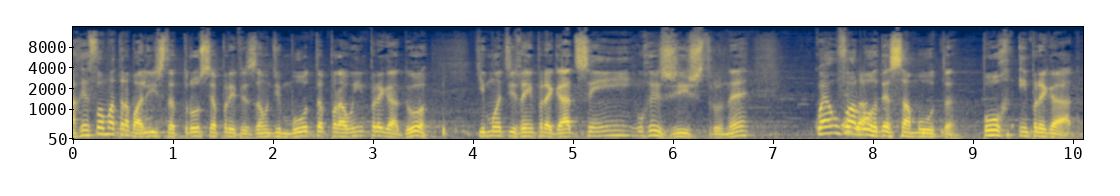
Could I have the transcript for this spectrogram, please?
A reforma trabalhista trouxe a previsão de multa para o empregador que mantiver empregado sem o registro, né? Qual é o valor Exato. dessa multa por empregado?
